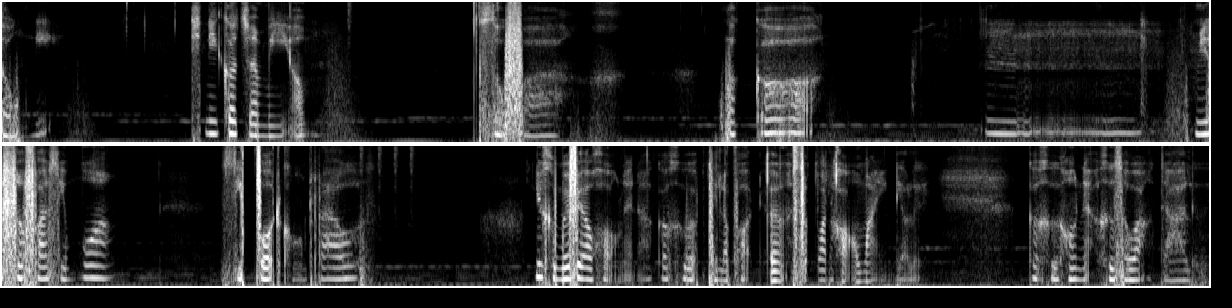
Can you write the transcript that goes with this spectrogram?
ตรงนี้ ที่นี่ก็จะมีอืม มีโซฟาสีม่วง สีโปรดของเรา นี่คือไม่ไปเอาของเลยนะ ก็คือแบบเทเลพอร์ต เออสปอนของเอามาอย่างเดียวเลย ก็คือห้องเนี้ยคือสว่างจ้าเลย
